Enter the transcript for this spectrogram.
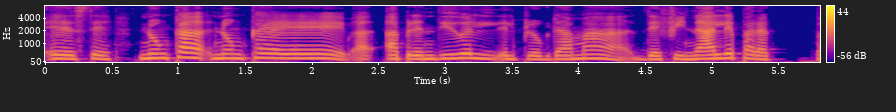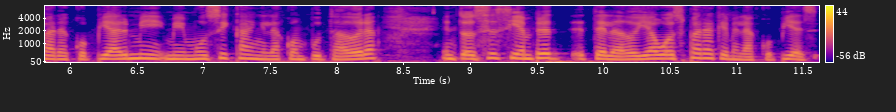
este, nunca, nunca he aprendido el, programa de Finale para, para copiar mi, mi, música en la computadora. Entonces siempre te la doy a vos para que me la copies.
